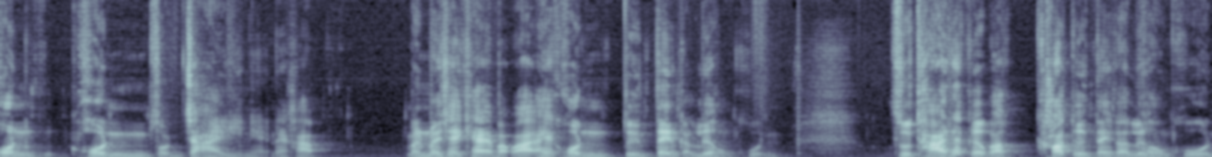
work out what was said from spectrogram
คนคนสนใจเนี่ยนะครับ มันไม่ใช่แค่แบบว่าให้คนตื่นเต้นกับเรื่องของคุณ สุดท้ายถ้าเกิดว่าเขาตื่นเต้นกับเรื่องของคุณ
